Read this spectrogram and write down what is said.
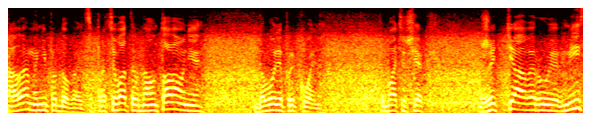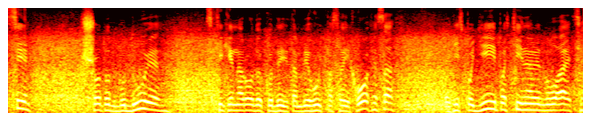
Але мені подобається. Працювати в даунтауні доволі прикольно. Ти бачиш, як життя вирує в місті, що тут будує, скільки народу куди там бігуть по своїх офісах, якісь події постійно відбуваються.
